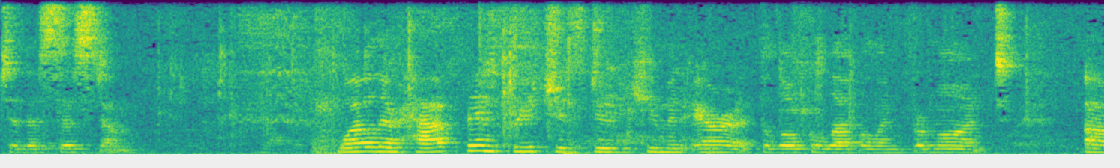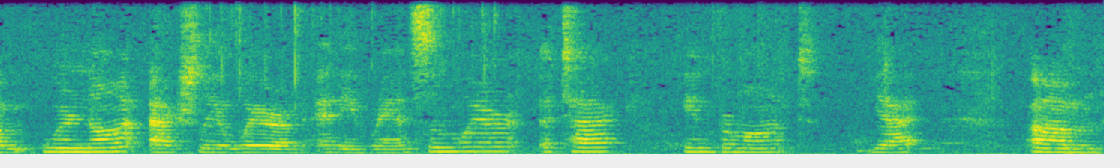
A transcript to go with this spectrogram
to the system. While there have been breaches due to human error at the local level in Vermont, um, we're not actually aware of any ransomware attack in Vermont yet. Um,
